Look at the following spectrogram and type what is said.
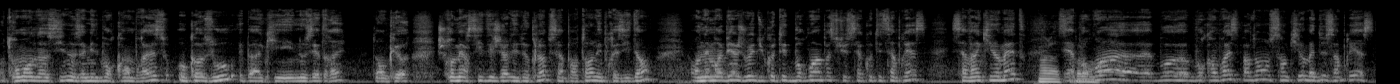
Autrement, on a aussi nos amis de Bourg-en-Bresse, au cas où, eh ben, qui nous aideraient. Donc euh, je remercie déjà les deux clubs, c'est important, les présidents. On aimerait bien jouer du côté de Bourgoin parce que c'est à côté de Saint-Priest, c'est à 20 km. Voilà, et à. Bourgoin, euh, Bo- Bourg-en-Bresse, pardon, 100 km de Saint-Priest.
